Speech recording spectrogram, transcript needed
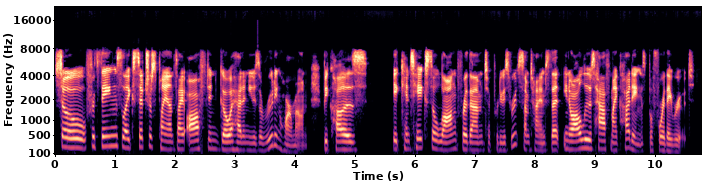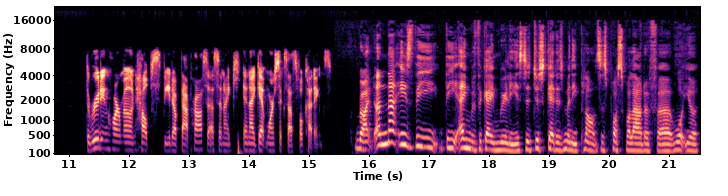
So, for things like citrus plants, I often go ahead and use a rooting hormone because it can take so long for them to produce roots sometimes that you know I'll lose half my cuttings before they root. The rooting hormone helps speed up that process, and I and I get more successful cuttings. Right, and that is the the aim of the game. Really, is to just get as many plants as possible out of uh, what you're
